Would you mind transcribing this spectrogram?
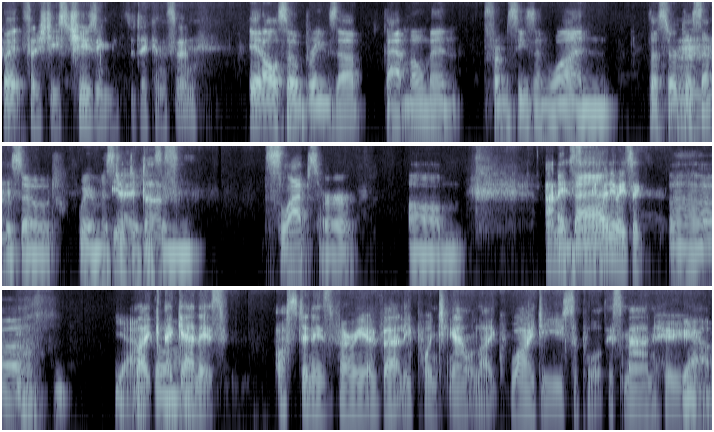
But So she's choosing Mr. Dickinson. it also brings up that moment from season one, the circus Mm. episode where Mr. Yeah. Dickinson slaps her. Um And, And it's that- in many ways, like, uh yeah. like on. again, it's Austin is very overtly pointing out, like, why do you support this man who is Yeah.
